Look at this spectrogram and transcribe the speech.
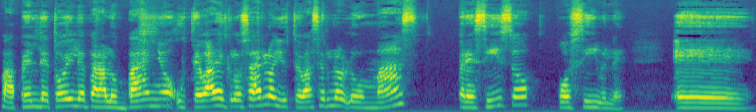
papel de toile para los baños, usted va a desglosarlo y usted va a hacerlo lo más preciso posible. Eh,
